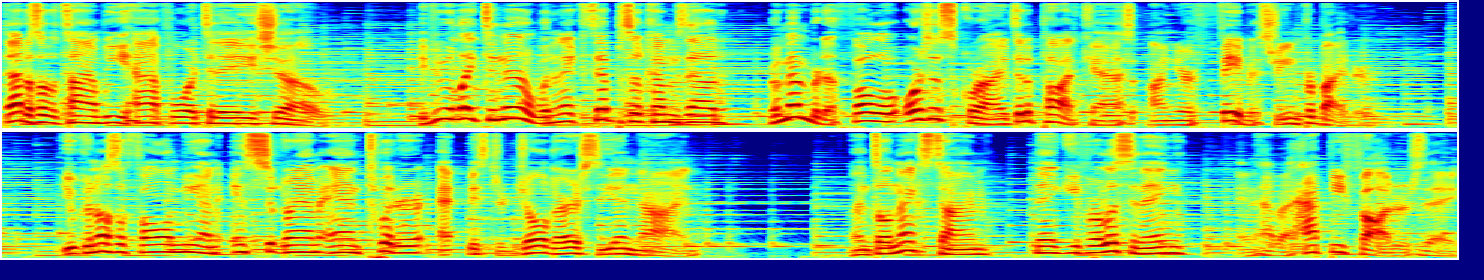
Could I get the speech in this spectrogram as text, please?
That is all the time we have for today's show. If you would like to know when the next episode comes out, remember to follow or subscribe to the podcast on your favorite stream provider. You can also follow me on Instagram and Twitter at Mr. Joel Garcia 9. Until next time, thank you for listening and have a happy Father's Day.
